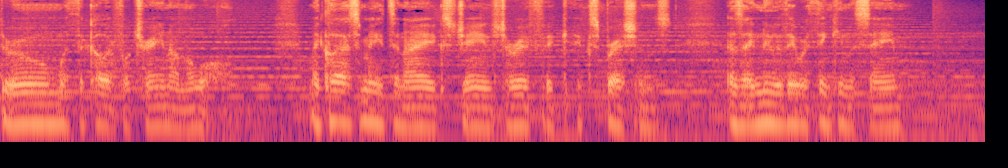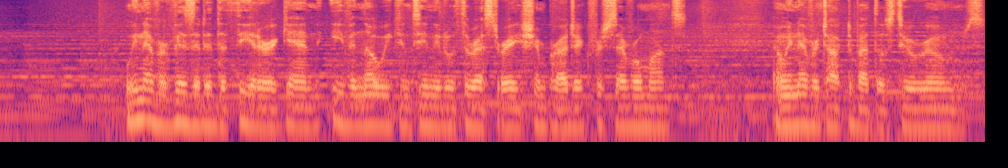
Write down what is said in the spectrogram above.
The room with the colorful train on the wall. My classmates and I exchanged horrific expressions as I knew they were thinking the same. We never visited the theater again, even though we continued with the restoration project for several months. And we never talked about those two rooms.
